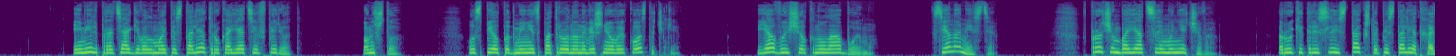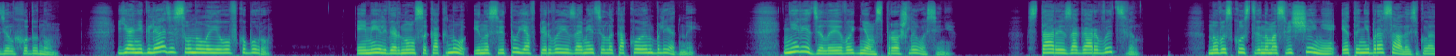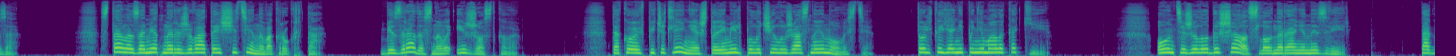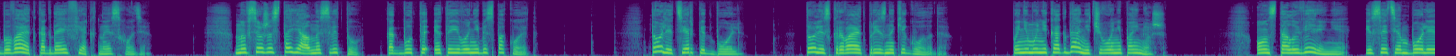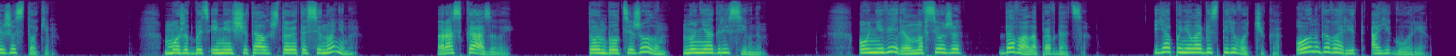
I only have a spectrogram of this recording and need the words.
Эмиль протягивал мой пистолет рукоятью вперед. Он что, Успел подменить патроны на вишневые косточки. Я выщелкнула обойму. Все на месте. Впрочем, бояться ему нечего. Руки тряслись так, что пистолет ходил ходуном. Я, не глядя, сунула его в кобуру. Эмиль вернулся к окну, и на свету я впервые заметила, какой он бледный. Не видела его днем с прошлой осени. Старый загар выцвел, но в искусственном освещении это не бросалось в глаза. Стала заметна рыжеватая щетина вокруг рта, безрадостного и жесткого. Такое впечатление, что Эмиль получил ужасные новости, только я не понимала, какие. Он тяжело дышал, словно раненый зверь. Так бывает, когда эффект на исходе. Но все же стоял на свету, как будто это его не беспокоит. То ли терпит боль, то ли скрывает признаки голода. По нему никогда ничего не поймешь. Он стал увереннее и с этим более жестоким. Может быть, Эмиль считал, что это синонимы? Рассказывай. Тон был тяжелым, но не агрессивным. Он не верил, но все же давал оправдаться. Я поняла без переводчика. Он говорит о Егоре.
